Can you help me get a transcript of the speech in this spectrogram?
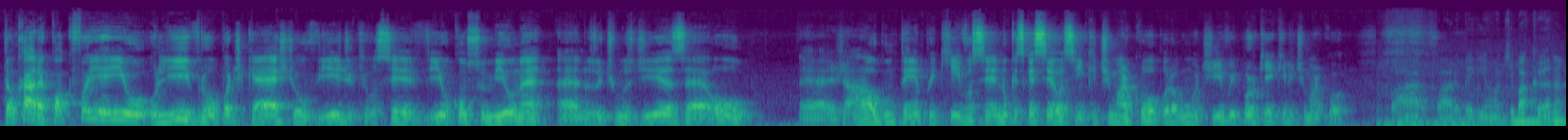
Então, cara, qual que foi aí o, o livro, ou podcast, ou vídeo que você viu, consumiu, né, é, nos últimos dias, é, ou é, já há algum tempo e que você nunca esqueceu, assim, que te marcou por algum motivo e por que que ele te marcou? Claro, claro, eu peguei um aqui bacana.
